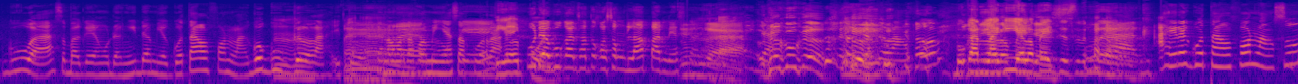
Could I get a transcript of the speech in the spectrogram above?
Gua sebagai yang udah ngidam ya gue telepon lah, gue google lah itu Eh. nomor telepon Minya. Sakura. Telepon. Udah bukan 108 ya sekarang. Enggak. Tidak. Udah Google. langsung bukan Bukan lagi Yellow Pages. Pages bener. akhirnya gue telepon langsung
